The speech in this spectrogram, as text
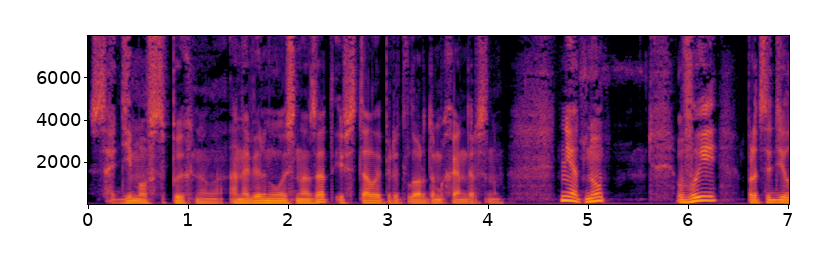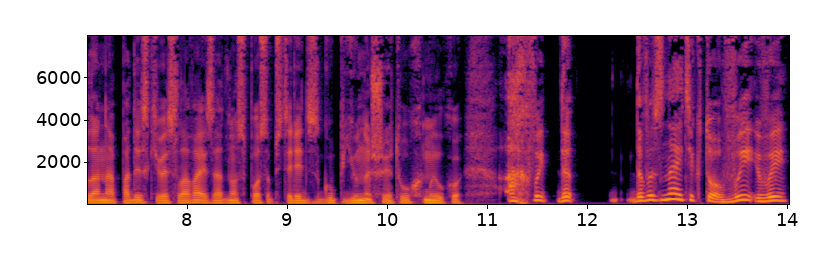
Садима вспыхнула. Она вернулась назад и встала перед лордом Хендерсоном. «Нет, ну, вы...» — процедила она, подыскивая слова и заодно способ стереть с губ юноши эту ухмылку. «Ах вы... Да «Да вы знаете кто? Вы... вы...»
